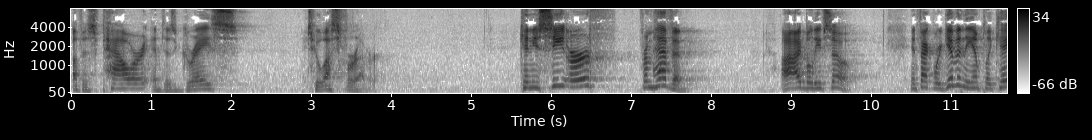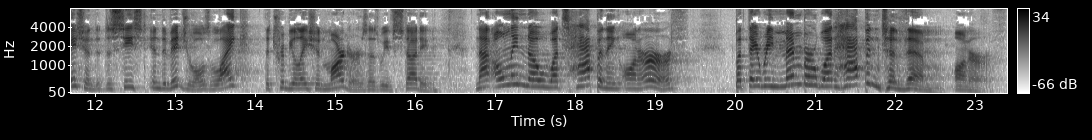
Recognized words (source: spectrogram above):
of his power and his grace to us forever. Can you see earth from heaven? I believe so. In fact, we're given the implication that deceased individuals, like the tribulation martyrs, as we've studied, not only know what's happening on earth, but they remember what happened to them on earth.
